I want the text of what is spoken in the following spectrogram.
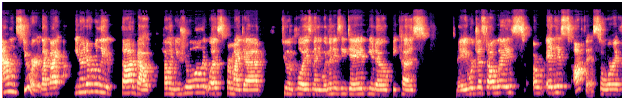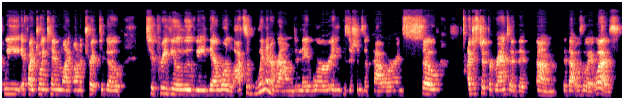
alan stewart like i you know i never really thought about how unusual it was for my dad to employ as many women as he did, you know, because they were just always at his office. Or if we, if I joined him like on a trip to go to preview a movie, there were lots of women around and they were in positions of power. And so I just took for granted that um, that that was the way it was.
